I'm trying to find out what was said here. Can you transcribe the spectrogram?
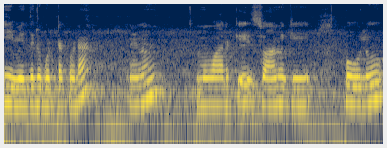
ఈ వెదురు బుట్ట కూడా నేను అమ్మవారికి స్వామికి పూలు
